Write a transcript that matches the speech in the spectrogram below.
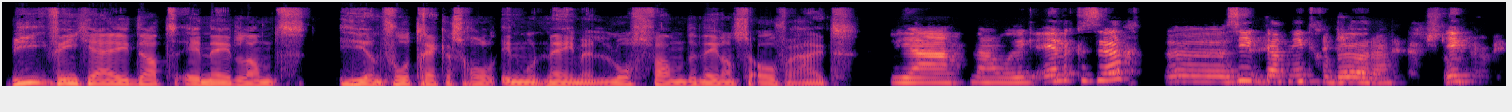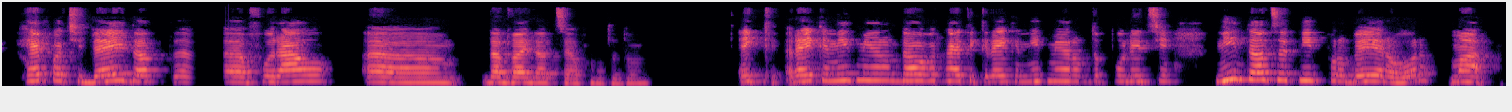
Wie vind jij dat in Nederland hier een voortrekkersrol in moet nemen, los van de Nederlandse overheid? Ja, nou, ik, eerlijk gezegd uh, zie ik dat niet gebeuren. Ik heb het idee dat uh, vooral uh, dat wij dat zelf moeten doen. Ik reken niet meer op de overheid, ik reken niet meer op de politie. Niet dat ze het niet proberen hoor, maar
